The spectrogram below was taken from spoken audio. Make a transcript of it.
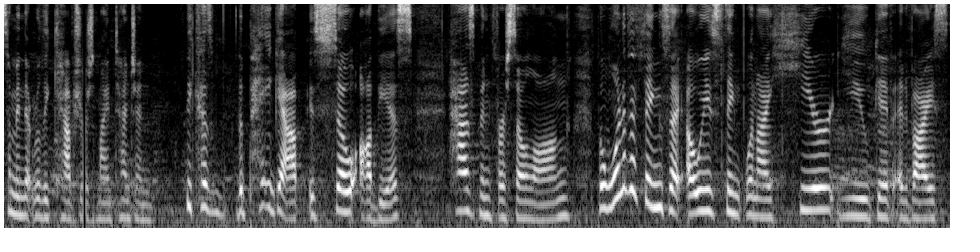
something that really captures my attention because the pay gap is so obvious, has been for so long. But one of the things I always think when I hear you give advice,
